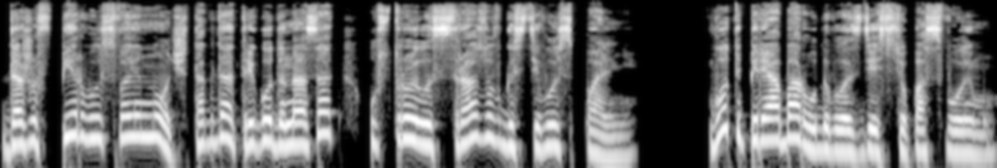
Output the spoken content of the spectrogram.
Даже в первую свою ночь, тогда, три года назад, устроилась сразу в гостевой спальне. Вот и переоборудовала здесь все по-своему.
